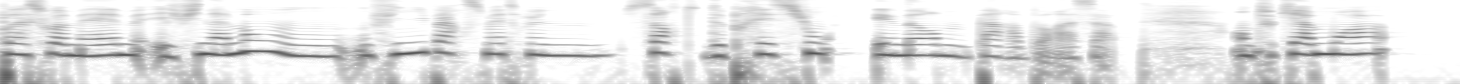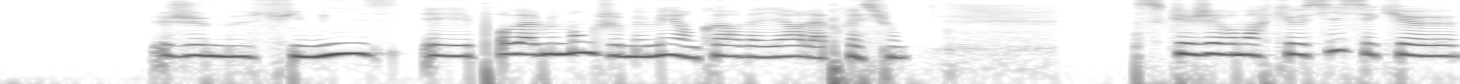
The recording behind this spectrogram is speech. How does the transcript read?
pas soi-même, et finalement on, on finit par se mettre une sorte de pression énorme par rapport à ça. En tout cas, moi, je me suis mise, et probablement que je me mets encore d'ailleurs la pression. Ce que j'ai remarqué aussi, c'est que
